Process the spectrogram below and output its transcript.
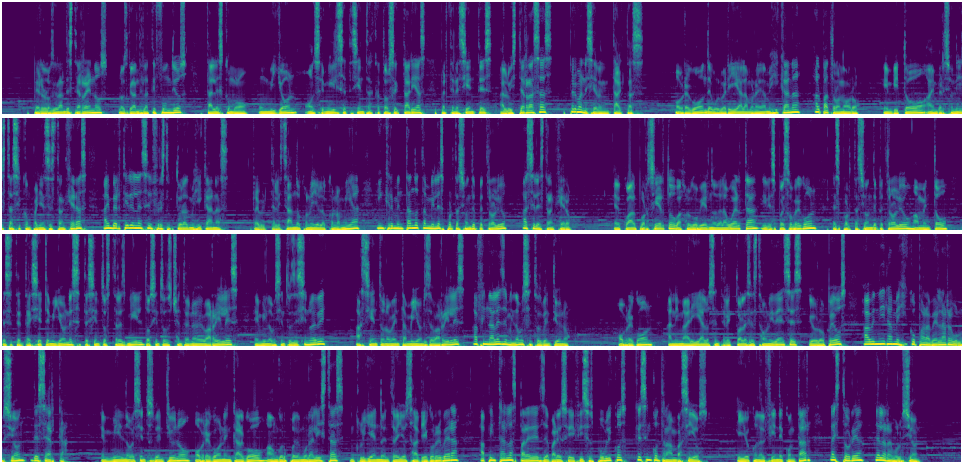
pero los grandes terrenos, los grandes latifundios, tales como 1.011.714 hectáreas pertenecientes a Luis Terrazas, permanecieron intactas. Obregón devolvería la moneda mexicana al patrón oro invitó a inversionistas y compañías extranjeras a invertir en las infraestructuras mexicanas, revitalizando con ello la economía e incrementando también la exportación de petróleo hacia el extranjero. El cual por cierto bajo el gobierno de la Huerta y después Obregón, la exportación de petróleo aumentó de 77.703.289 barriles en 1919 a 190 millones de barriles a finales de 1921. Obregón animaría a los intelectuales estadounidenses y europeos a venir a México para ver la revolución de cerca. En 1921, Obregón encargó a un grupo de muralistas, incluyendo entre ellos a Diego Rivera, a pintar las paredes de varios edificios públicos que se encontraban vacíos, ello con el fin de contar la historia de la revolución.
